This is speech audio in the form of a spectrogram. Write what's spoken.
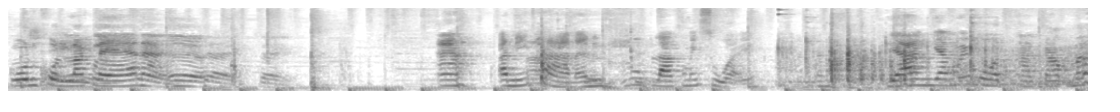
โกนขนรักแร้น่ะเออใช่ใช่อะอันนี้ผ่านอันนี้รูปลักษณ์ไม่สวย ยังยังไม่หมดอะกลับมา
